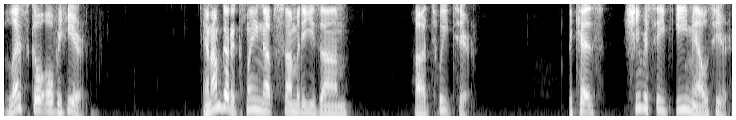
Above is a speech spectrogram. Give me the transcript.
let's go over here and I'm going to clean up some of these um uh, tweets here because she received emails here.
